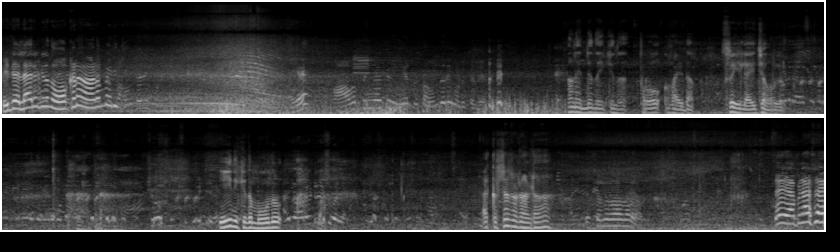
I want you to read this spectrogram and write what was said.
പിന്നെ എല്ലാരും ഇങ്ങനെ നോക്കണ കാണുമ്പോൾ എനിക്ക് എങ്ങനെ? ആണ് എന്നെ നയിക്കുന്ന പ്രോ റൈഡർ ശ്രീ ലൈജ് അവർകൾ. ഈ നിൽക്കുന്ന മൂന്ന് ആ, ക്രിസ്ത്യൻ റൊണാൾഡോ. അഭിലാഷേ.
